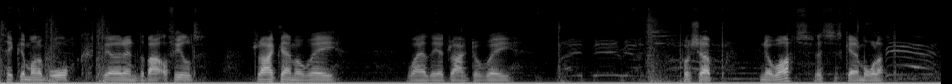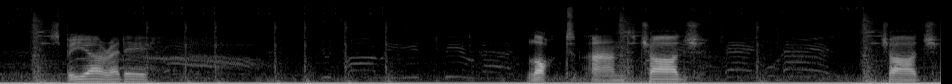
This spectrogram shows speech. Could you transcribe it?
Take them on a walk to the other end of the battlefield. Drag them away while they are dragged away. Push up. You know what? Let's just get them all up. Spear ready. Locked and charge. Charge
